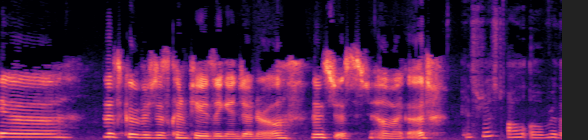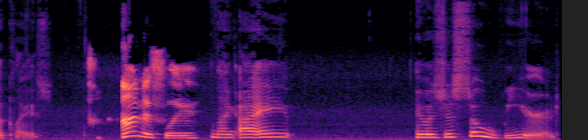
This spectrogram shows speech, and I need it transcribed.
yeah, this group is just confusing in general. It's just, oh my god. It's just all over the place. Honestly. Like, I. It was just so weird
